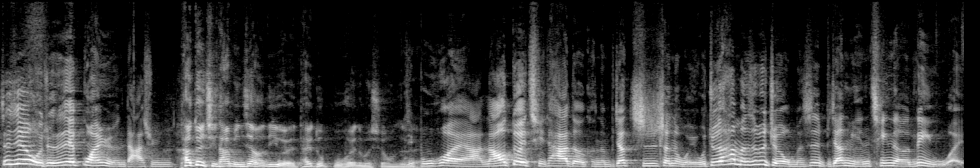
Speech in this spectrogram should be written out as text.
这些我觉得这些官员答询他对其他民进党立委态度不会那么凶，对不对？不会啊，然后对其他的可能比较资深的委员，我觉得他们是不是觉得我们是比较年轻的立委，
